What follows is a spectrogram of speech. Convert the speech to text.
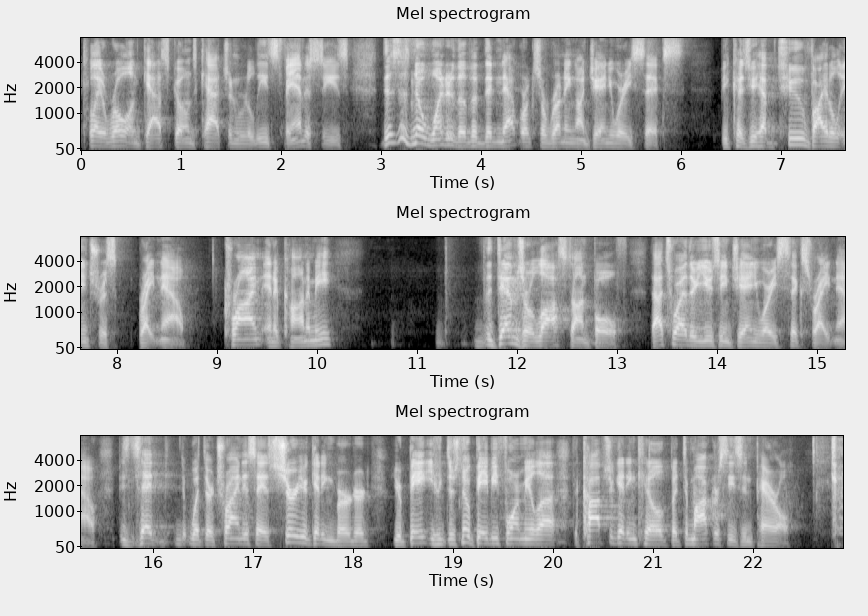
play a role in Gascon's catch and release fantasies. This is no wonder, though, that the networks are running on January 6th because you have two vital interests right now crime and economy, the Dems are lost on both. That's why they're using January 6th right now. Instead, what they're trying to say is, sure, you're getting murdered. You're ba- you, there's no baby formula. The cops are getting killed, but democracy's in peril.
